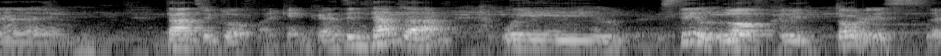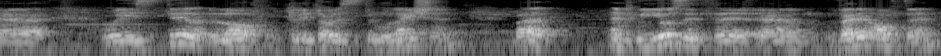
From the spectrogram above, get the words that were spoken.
um, tantric lovemaking and in tantra we still love clitoris uh, we still love clitoris stimulation but and we use it um, very often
